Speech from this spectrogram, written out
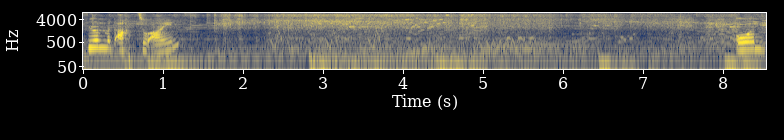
Führen mit 8 zu 1. Und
